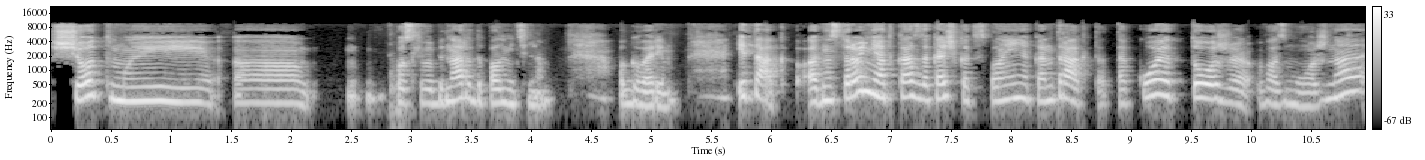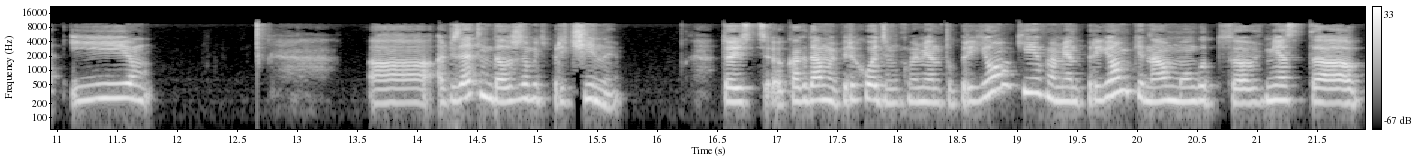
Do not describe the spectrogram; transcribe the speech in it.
счет мы э, после вебинара дополнительно поговорим. Итак, односторонний отказ заказчика от исполнения контракта. Такое тоже возможно, и э, обязательно должны быть причины. То есть, когда мы переходим к моменту приемки, в момент приемки нам могут вместо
